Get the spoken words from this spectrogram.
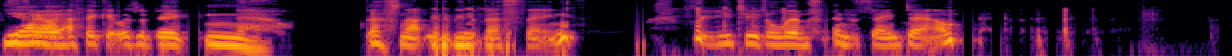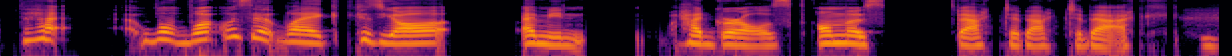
yeah. I think it was a big no. That's not going to be the Mhm. best thing for you two to live in the same town. That well, what was it like? Because y'all, I mean, had girls almost back to back to back Mm.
